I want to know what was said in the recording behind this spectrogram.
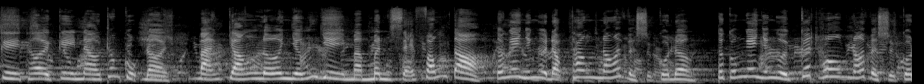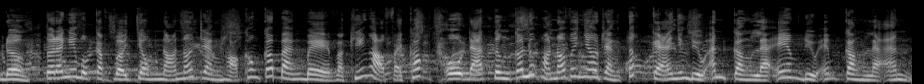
kỳ thời kỳ nào trong cuộc đời, bạn chọn lựa những gì mà mình sẽ phóng to tôi nghe những người độc thân nói về sự cô đơn. Tôi cũng nghe những người kết hôn nói về sự cô đơn. Tôi đã nghe một cặp vợ chồng nọ nói rằng họ không có bạn bè và khiến họ phải khóc. Ồ, đã từng có lúc họ nói với nhau rằng tất cả những điều anh cần là em, điều em cần là anh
